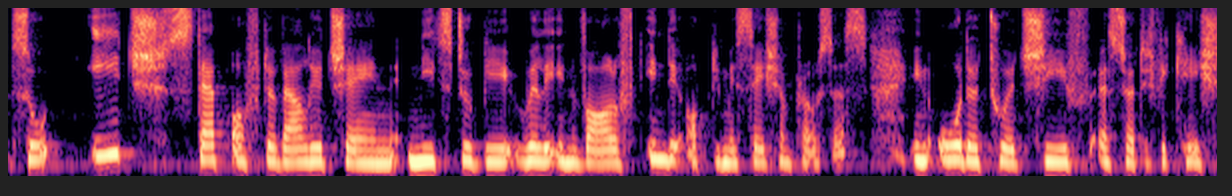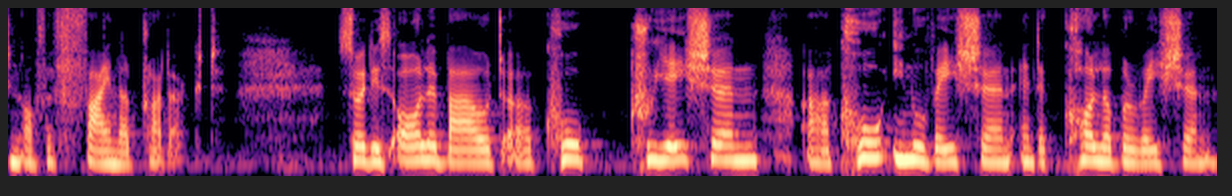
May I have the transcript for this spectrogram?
So each step of the value chain needs to be really involved in the optimization process in order to achieve a certification of a final product. So it is all about uh, co creation, uh, co innovation, and a collaboration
